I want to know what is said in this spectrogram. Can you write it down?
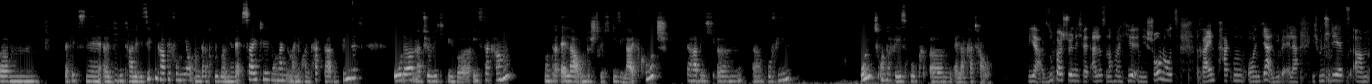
Ähm, da gibt es eine äh, digitale Visitenkarte von mir und darüber eine Webseite, wo man meine Kontaktdaten findet. Oder natürlich über Instagram unter ella-easy life coach. Da habe ich ähm, ein Profil. Und unter Facebook ähm, Ella Katau. Ja, super schön. Ich werde alles nochmal hier in die Show Notes reinpacken. Und ja, liebe Ella, ich wünsche dir jetzt ähm,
